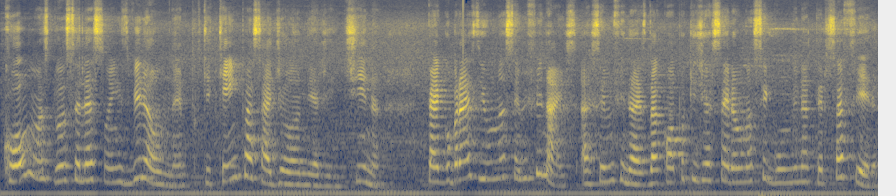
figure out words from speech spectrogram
como as duas seleções virão, né? Porque quem passar de Holanda e Argentina pega o Brasil nas semifinais. As semifinais da Copa que já serão na segunda e na terça-feira.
